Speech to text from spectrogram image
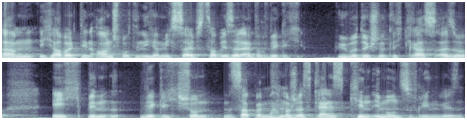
Ja. Ähm, ich habe halt den Anspruch, den ich an mich selbst habe, ist halt einfach wirklich überdurchschnittlich krass. Also ich bin wirklich schon, das sagt meine Mama schon als kleines Kind, immer unzufrieden gewesen.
